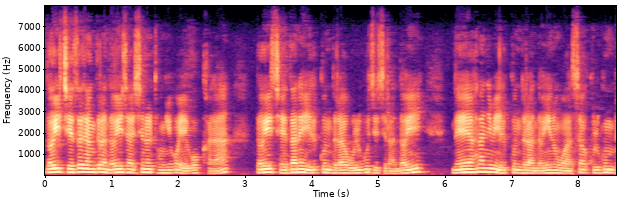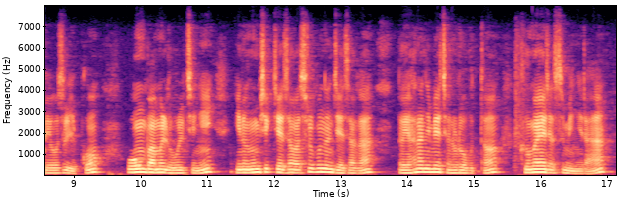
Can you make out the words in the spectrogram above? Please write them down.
너희 제사장들아 너희 자신을 동이고 애곡하라. 너희 제단의 일꾼들아 울부짖으라. 너희 내 하나님의 일꾼들아 너희는 와서 굵은 베옷을 입고 온 밤을 누울지니 이는 음식 제사와 술 붓는 제사가 너희 하나님의 전으로부터 금하여졌음이니라.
